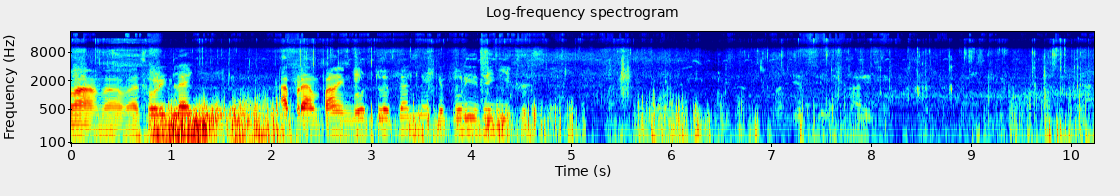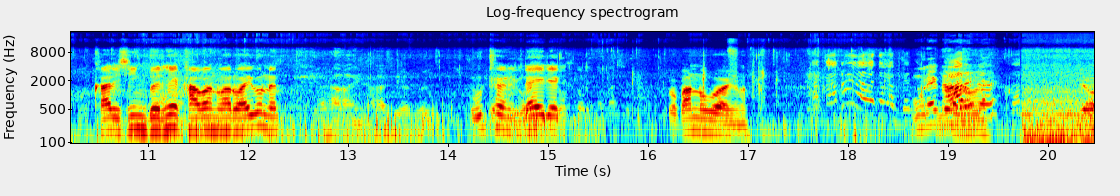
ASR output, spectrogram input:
વાહ વાહ વાહ થોડીક લાગી. આપણે આમ પાણી બોટલ કાઢ લે કે પૂરી થઈ ગઈ. ખાલી સિંગ ભર હે ખાવાનું વારો આવ્યો ને. ઉઠે ને ડાયરેક્ટ તો કાનો આવ્યો? હું રેગ્યુલર જો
